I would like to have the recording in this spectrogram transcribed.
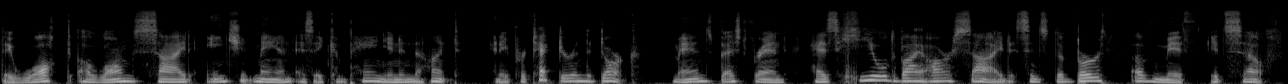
they walked alongside ancient man as a companion in the hunt and a protector in the dark. Man's best friend has heeled by our side since the birth of myth itself.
